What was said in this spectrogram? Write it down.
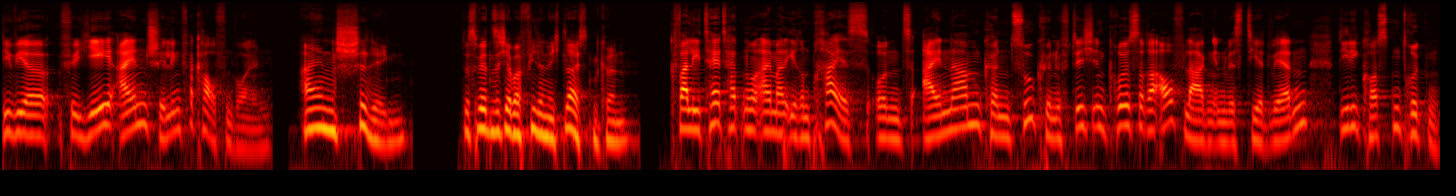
die wir für je einen Schilling verkaufen wollen. Ein Schilling. Das werden sich aber viele nicht leisten können. Qualität hat nur einmal ihren Preis und Einnahmen können zukünftig in größere Auflagen investiert werden, die die Kosten drücken.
